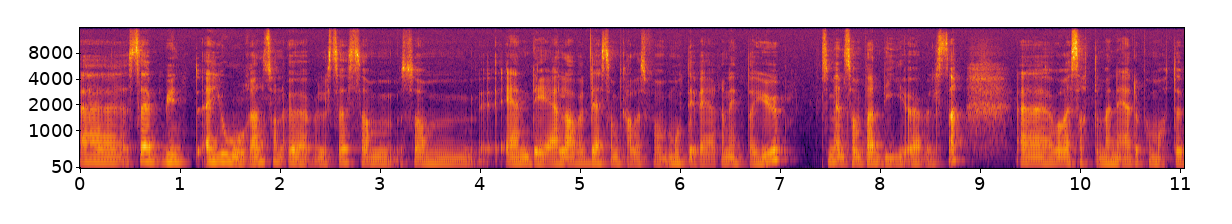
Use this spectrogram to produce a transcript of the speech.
Eh, så jeg, begynte, jeg, gjorde en sånn øvelse som, som, er en del av det som kalles for motiverende intervju. Som en sånn verdiøvelse. Eh, hvor jeg satte meg ned og på en måte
